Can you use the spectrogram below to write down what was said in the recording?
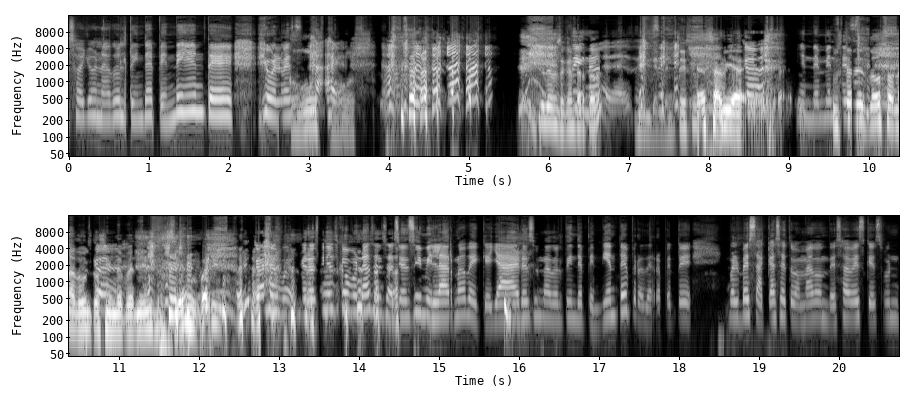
soy un adulto independiente y vuelves gustos. ¿Tú le vas a Sí, cantar ¿no? todo? Bien Sí. Ya sabía. eh, indementes. Ustedes dos son adultos como- independientes siempre. Pero sí es como una sensación similar, ¿no? De que ya eres un adulto independiente, pero de repente vuelves a casa de tu mamá donde sabes que es un,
